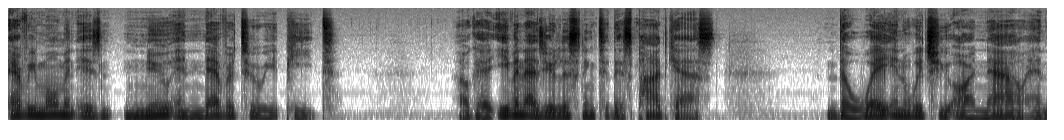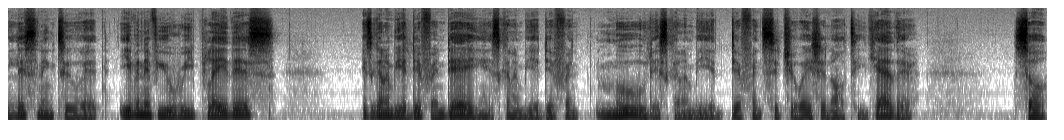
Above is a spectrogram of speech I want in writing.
Every moment is new and never to repeat. Okay? Even as you're listening to this podcast, the way in which you are now and listening to it, even if you replay this, it's going to be a different day. It's going to be a different mood. It's going to be a different situation altogether. So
